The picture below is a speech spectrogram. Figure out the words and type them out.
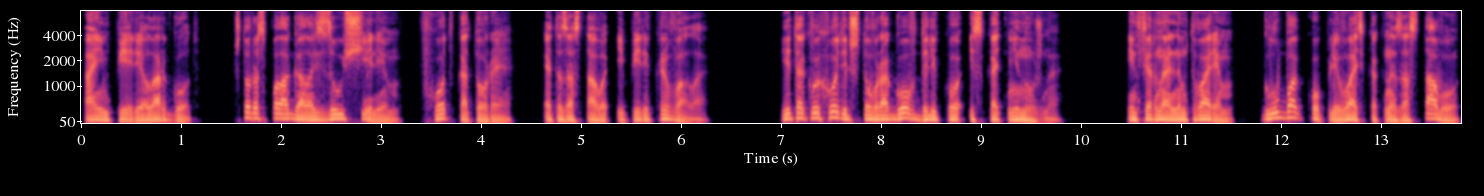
а империя Ларгот, что располагалась за ущельем, вход в которое эта застава и перекрывала. И так выходит, что врагов далеко искать не нужно. Инфернальным тварям глубоко плевать как на заставу,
